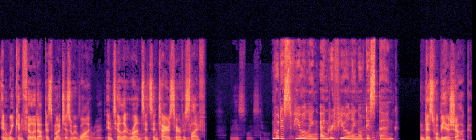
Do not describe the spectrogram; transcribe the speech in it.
and we can fill it up as much as we want until it runs its entire service life. what is fueling and refueling of this tank? This will be a shock.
